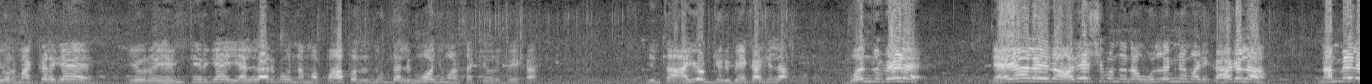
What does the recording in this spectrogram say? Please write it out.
ಇವ್ರ ಮಕ್ಕಳಿಗೆ ಇವ್ರ ಹೆಂಡತಿರಿಗೆ ಎಲ್ಲರಿಗೂ ನಮ್ಮ ಪಾಪದ ದುಡ್ಡಲ್ಲಿ ಮೋಜು ಮಾಡ್ಸಕ್ಕೆ ಇವ್ರಿಗೆ ಬೇಕಾ? ಇಂಥ ಅಯೋಗ್ಯರು ಬೇಕಾಗಿಲ್ಲ. ಒಂದು ವೇಳೆ ನ್ಯಾಯಾಲಯದ ಆದೇಶವನ್ನು ನಾವು ಉಲ್ಲಂಘನೆ ಮಾಡಿಕ್ಕಾಗಲ್ಲ ನಮ್ಮ ಮೇಲೆ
